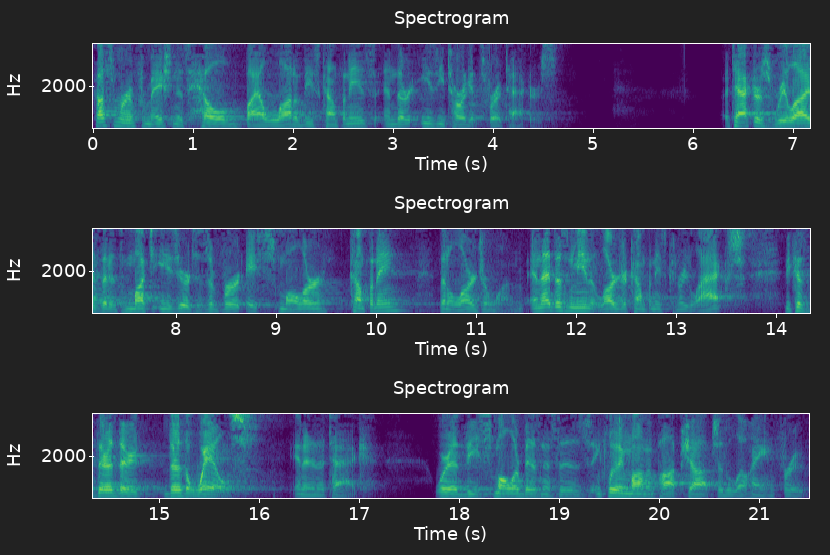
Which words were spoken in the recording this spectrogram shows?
Customer information is held by a lot of these companies, and they're easy targets for attackers. Attackers realize that it's much easier to subvert a smaller company than a larger one. And that doesn't mean that larger companies can relax because they're the, they're the whales in an attack, where the smaller businesses, including mom and pop shops, are the low hanging fruit.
